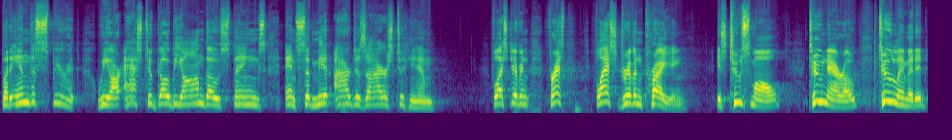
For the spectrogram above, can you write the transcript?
But in the Spirit, we are asked to go beyond those things and submit our desires to Him. Flesh driven, flesh driven praying is too small, too narrow, too limited,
